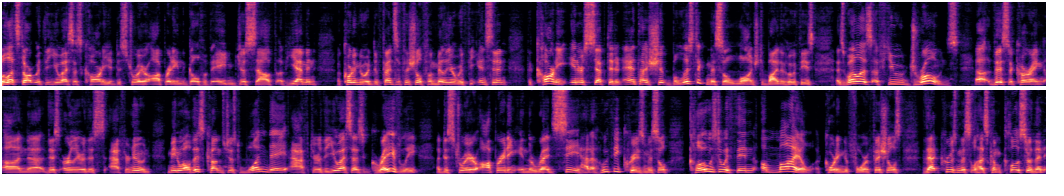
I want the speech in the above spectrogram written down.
Well, let's start with the USS Carney, a destroyer operating in the Gulf of Aden just south of Yemen. According to a defense official familiar with the incident, the Carney intercepted an anti ship ballistic missile launched by the Houthis, as well as a few drones. Uh, this occurring on uh, this earlier this afternoon. Meanwhile, this comes just one day after the USS Gravely, a destroyer operating in the Red Sea, had a Houthi cruise missile closed within a mile, according to four officials. That cruise missile has come closer than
